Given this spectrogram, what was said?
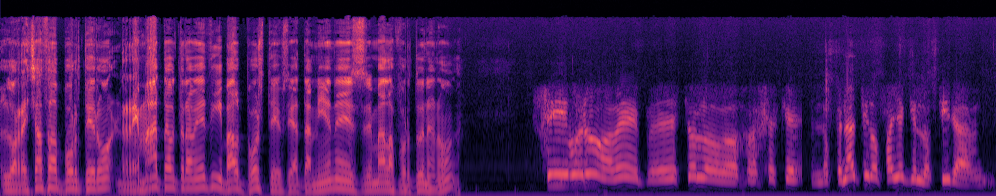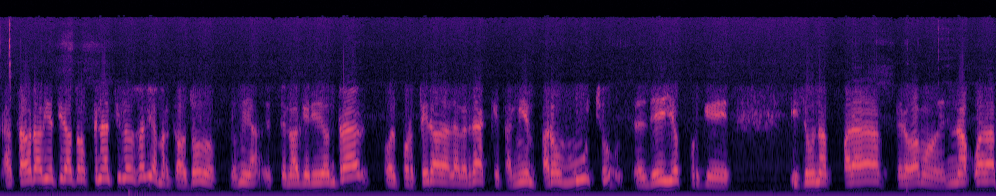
lo rechaza al portero, remata otra vez y va al poste. O sea, también es mala fortuna, ¿no? Sí, bueno, a ver, esto lo, es que los penaltis los falla quien los tira. Hasta ahora había tirado todos los penaltis y los había marcado todos. Pero mira, este no ha querido entrar, o el portero, la verdad es que también paró mucho, el de ellos, porque hizo una parada, pero vamos, en una jugada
